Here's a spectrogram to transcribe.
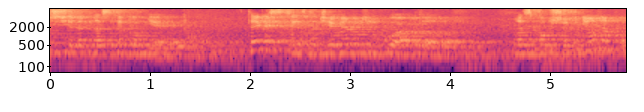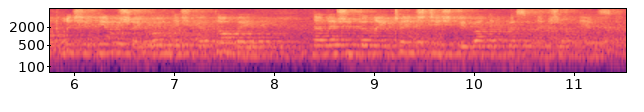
Z XVII wieku. Tekst jest dziełem kilku autorów. Rozpowszechniona w okresie I wojny światowej należy do najczęściej śpiewanych piosenek żołnierskich.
